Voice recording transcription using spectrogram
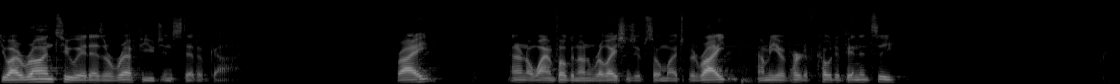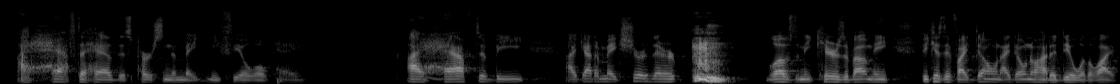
Do I run to it as a refuge instead of God? Right? I don't know why I'm focusing on relationships so much, but right? How many of you have heard of codependency? I have to have this person to make me feel okay. I have to be, I got to make sure they're loves me, cares about me, because if I don't, I don't know how to deal with life.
